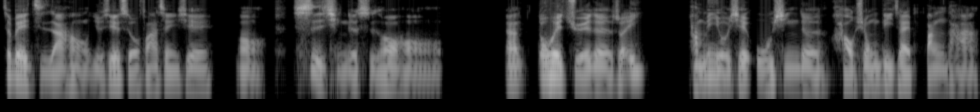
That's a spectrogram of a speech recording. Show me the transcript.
这辈子啊哈，有些时候发生一些哦事情的时候哈，那都会觉得说，哎，旁边有一些无形的好兄弟在帮他，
